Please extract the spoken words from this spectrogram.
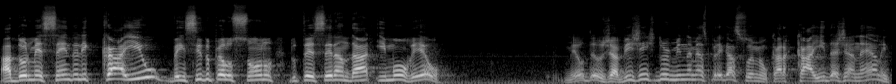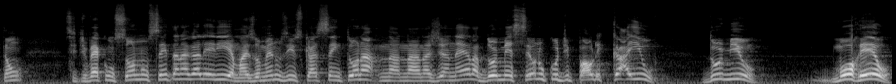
Adormecendo, ele caiu, vencido pelo sono do terceiro andar e morreu. Meu Deus, já vi gente dormindo nas minhas pregações, meu. O cara cair da janela. Então, se tiver com sono, não senta na galeria. Mais ou menos isso. O cara sentou na, na, na janela, adormeceu no cu de Paulo e caiu. Dormiu. Morreu.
